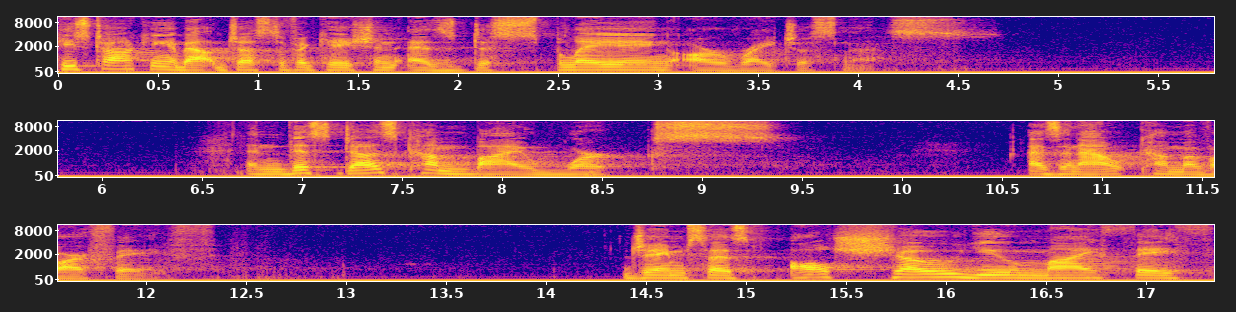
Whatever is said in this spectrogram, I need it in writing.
He's talking about justification as displaying our righteousness. And this does come by works as an outcome of our faith. James says, I'll show you my faith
